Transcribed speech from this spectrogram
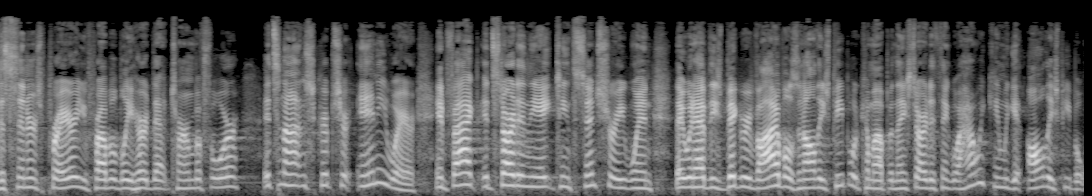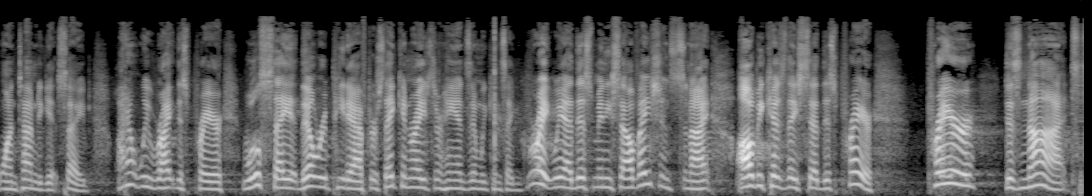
The sinner's prayer, you've probably heard that term before. It's not in Scripture anywhere. In fact, it started in the 18th century when they would have these big revivals and all these people would come up and they started to think, well, how can we get all these people at one time to get saved? Why don't we write this prayer? We'll say it, they'll repeat after us, they can raise their hands, and we can say, great, we had this many salvations tonight, all because they said this prayer. Prayer does not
